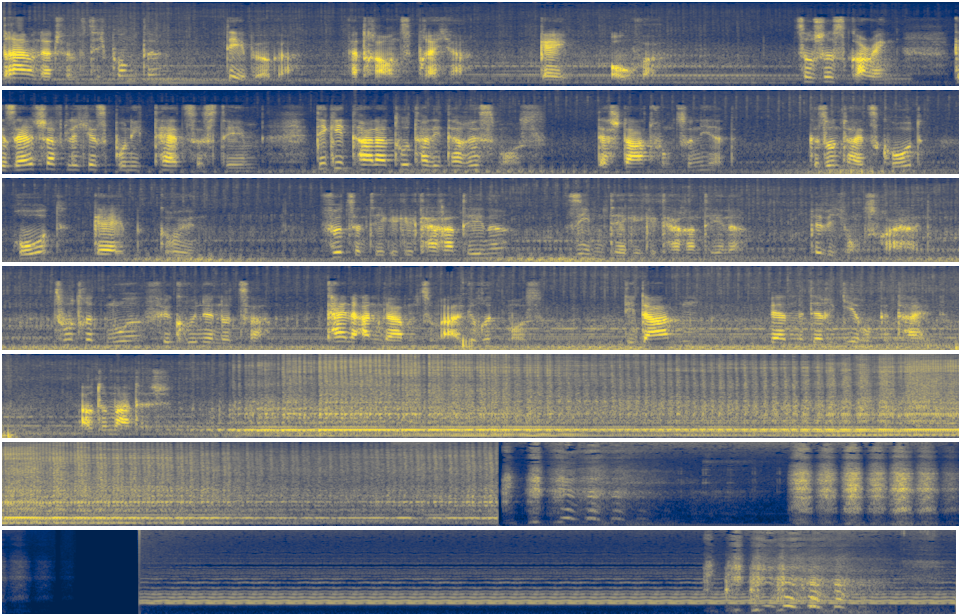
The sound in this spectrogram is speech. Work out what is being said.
350 Punkte, D-Bürger, Vertrauensbrecher, Game Over. Social Scoring, gesellschaftliches Bonitätssystem, digitaler Totalitarismus. Der Staat funktioniert. Gesundheitscode Rot, Gelb, Grün. 14-tägige Quarantäne, 7-tägige Quarantäne, Bewegungsfreiheit. Zutritt nur für grüne Nutzer. Keine Angaben zum Algorithmus. Die Daten werden mit der Regierung geteilt. Automatisch.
